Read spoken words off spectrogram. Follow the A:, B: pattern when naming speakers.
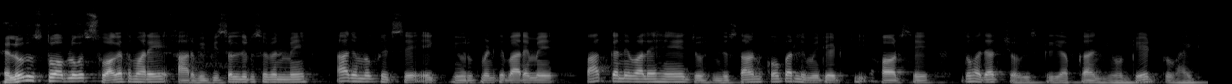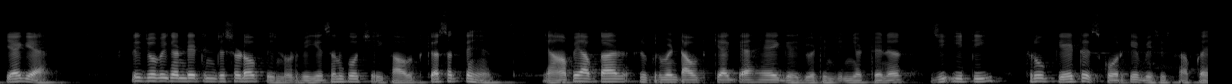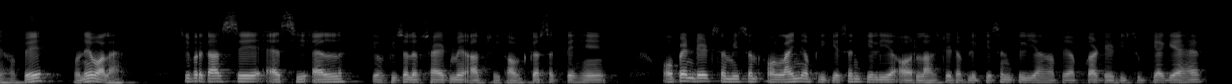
A: Hello दोस्तों, आप लोगों का स्वागत हमारे आर बी फिसल ज़ीरो सेवन में। आज हम लोग फिर से एक न्यू रिक्रूटमेंट के बारे में बात करने वाले हैं, जो हिंदुस्तान कॉपर लिमिटेड की ओर से 2024 के लिए आपका न्यू अपडेट प्रोवाइड किया गया है। प्लीज़ जो भी कैंडिडेट इंटरेस्टेड हो प्लीज़ नोटिफिकेशन को चेकआउट कर सकते हैं। यहाँ पे आपका रिक्रूटमेंट आउट किया गया है graduate engineer trainer GET through GATE score के बेसिस पे आपका यहाँ पे होने वाला है। इसी प्रकार से SCL के ऑफिशियल वेबसाइट में आप चेकआउट कर सकते हैं। Open date submission online application के लिए और लास्ट डेट एप्लीकेशन के लिए यहाँ पे आपका डेट इशू किया गया है।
